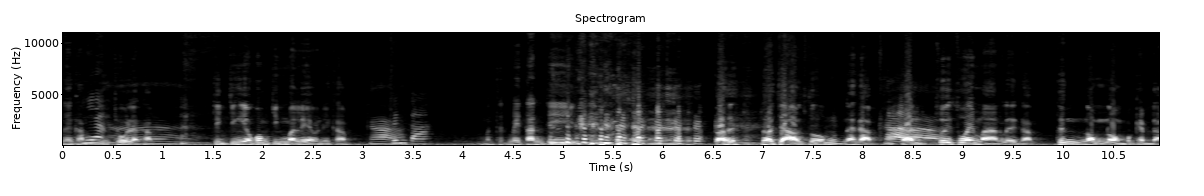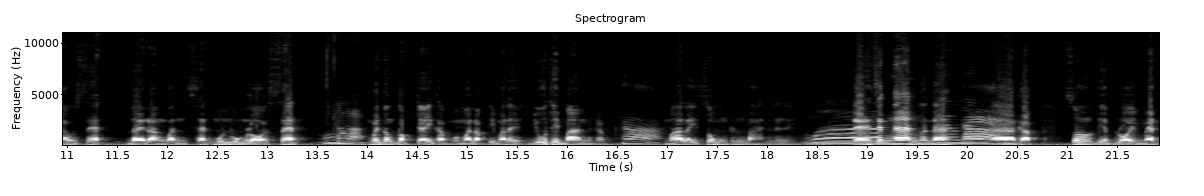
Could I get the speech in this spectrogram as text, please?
นะครับเนี่ย นี่โชว์แหละครับ อ่า จริงๆเอาข้องจริงมาแล้วนี่ครับ ค่ะ ซึ่งกะ มันไม่ตั้นที่ต่อต่อเจ้าสมนะครับค่ะ กันช่วยๆมากเลยครับ ถึงน้องๆโปรแกรมดาวเซตได้รางวัลเซตหมุนวงล้อเซตค่ะ ไม่ต้องตกใจครับมาหลับที่มาเลยอยู่ที่บ้านนะครับ ค่ะมาเลยส่งถึงบ้านเลย ว้าว แต่เสร็จงานก่อนนะ ค่ะ อ่าครับส่งเรียบร้อยแมท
